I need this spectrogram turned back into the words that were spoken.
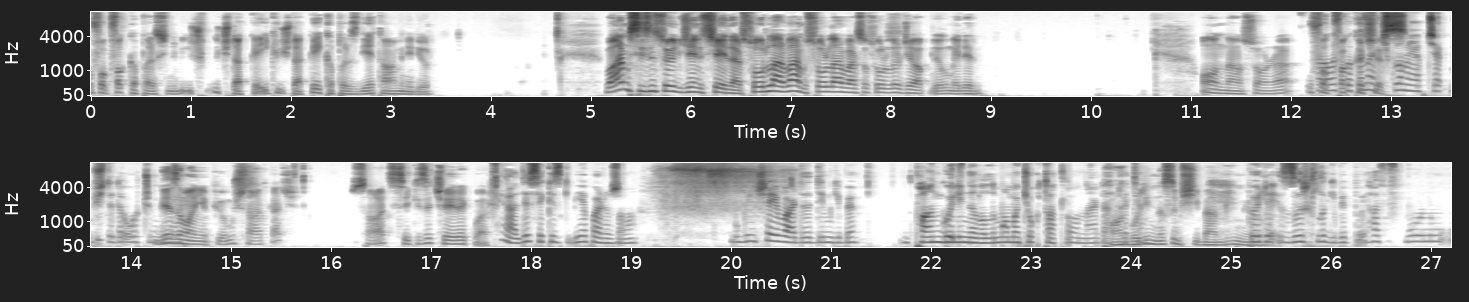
Ufak ufak kaparız şimdi. Bir 3 dakika 2-3 dakikayı kaparız diye tahmin ediyorum. Var mı sizin söyleyeceğiniz şeyler? Sorular var mı? Sorular varsa soruları cevaplayalım edelim. Ondan sonra ufak Sağlık ufak Bakanı kaçarız. açıklama yapacakmış dedi Orçun. Ne Güney. zaman yapıyormuş? Saat kaç? Saat 8'e çeyrek var. Herhalde 8 gibi yapar o zaman. Bugün şey vardı dediğim gibi. Pangolin alalım ama çok tatlı onlar da hakikaten. Pangolin nasıl bir şey ben bilmiyorum. Böyle zırhlı gibi böyle hafif burnu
